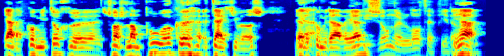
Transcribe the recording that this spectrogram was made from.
ja, daar kom je toch, eh, zoals Lamproe ook eh, een tijdje was. Ja, dan kom je daar weer Een bijzonder lot heb je dan. Ja.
